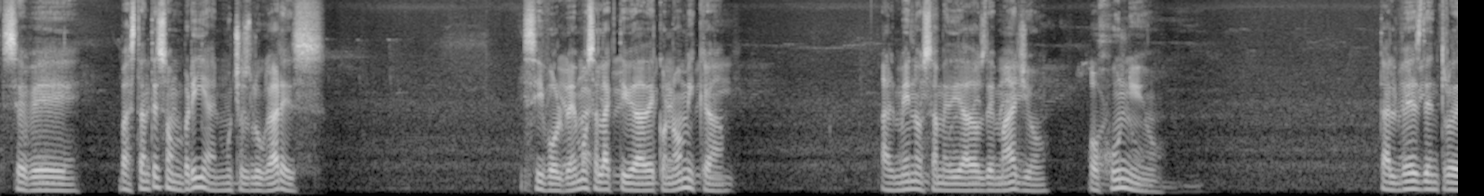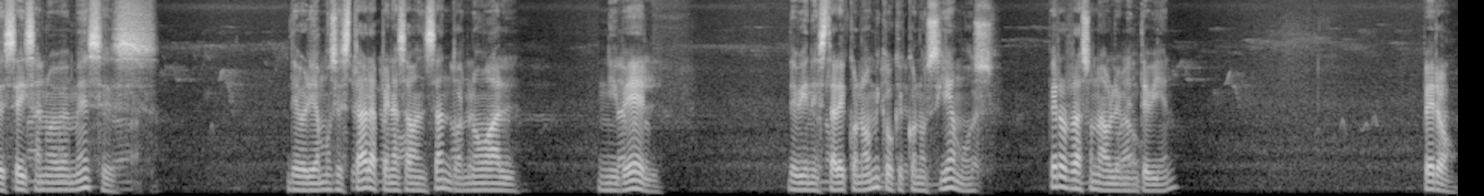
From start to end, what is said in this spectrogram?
se ve bastante sombría en muchos lugares. Si volvemos a la actividad económica, al menos a mediados de mayo o junio, Tal vez dentro de seis a nueve meses deberíamos estar apenas avanzando, no al nivel de bienestar económico que conocíamos, pero razonablemente bien. Pero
